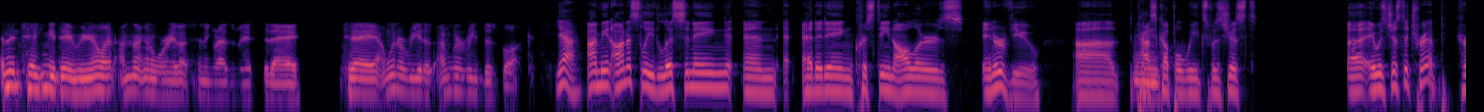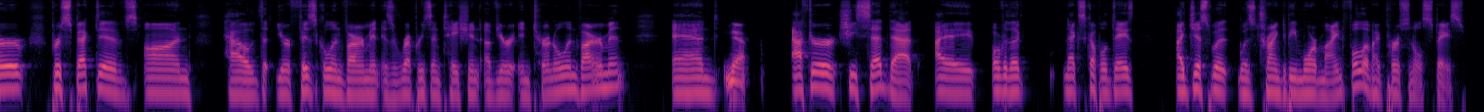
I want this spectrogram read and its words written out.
and then taking a day. You know what? I'm not going to worry about sending resumes today. Today, I'm going to read. I'm going to read this book. Yeah, I mean, honestly, listening and editing Christine Aller's interview uh, the past mm-hmm. couple weeks was just uh, it was just a trip. Her perspectives on how the, your physical environment is a representation of your internal environment, and yeah, after she said that, I over the next couple of days, I just w- was trying to be more mindful of my personal space.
